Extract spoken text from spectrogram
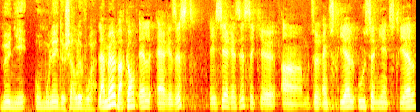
meunier au moulin de Charlevoix. La meule, par contre, elle, elle résiste. Et si elle résiste, c'est qu'en mouture industrielle ou semi-industrielle,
